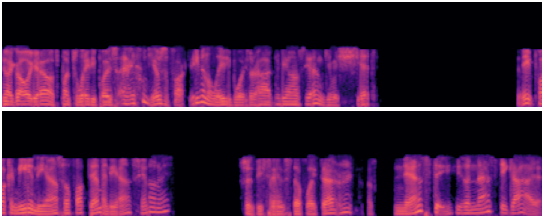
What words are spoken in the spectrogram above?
you're like, oh yeah, it's a bunch of lady boys. Who gives a fuck? Even the lady boys are hot. To be honest, with you. I don't give a shit. They ain't fucking me in the ass. I'll fuck them in the ass. You know what I mean? Shouldn't be saying stuff like that, right? Nasty. He's a nasty guy,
